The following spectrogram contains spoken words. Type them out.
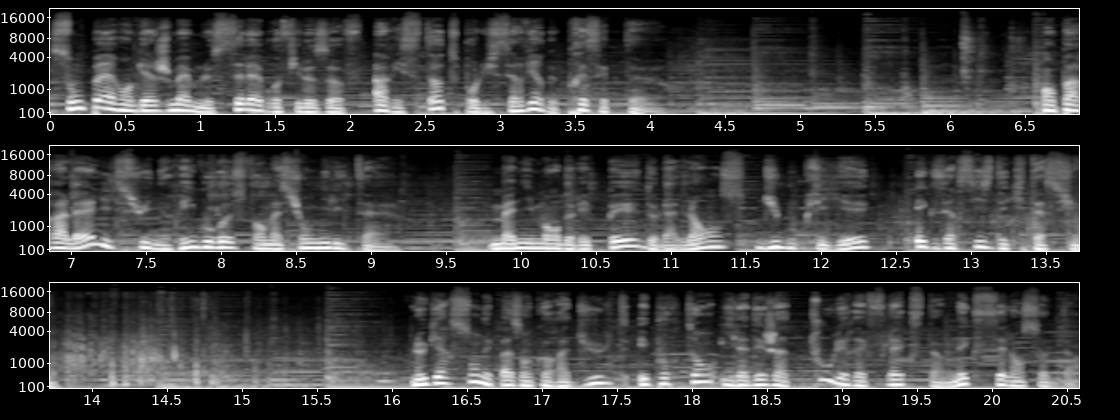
Son père engage même le célèbre philosophe Aristote pour lui servir de précepteur. En parallèle, il suit une rigoureuse formation militaire. Maniement de l'épée, de la lance, du bouclier, exercice d'équitation. Le garçon n'est pas encore adulte et pourtant il a déjà tous les réflexes d'un excellent soldat.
